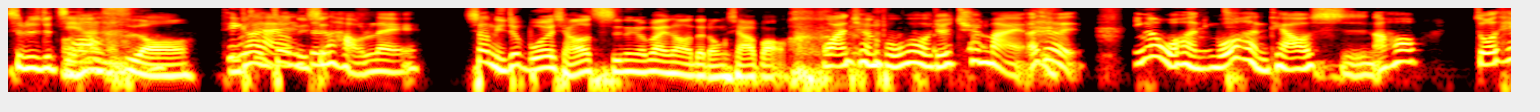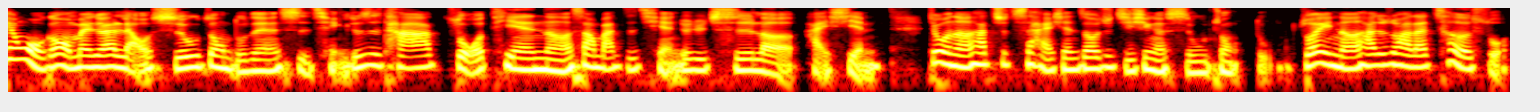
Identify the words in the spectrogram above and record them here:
是不是就结案了？是哦，听起来真的好累。像你就不会想要吃那个麦当劳的龙虾堡，完全不会。我觉得去买，而且因为我很我很挑食。然后昨天我跟我妹就在聊食物中毒这件事情，就是她昨天呢上班之前就去吃了海鲜，结果呢她去吃海鲜之后就急性的食物中毒，所以呢她就说她在厕所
